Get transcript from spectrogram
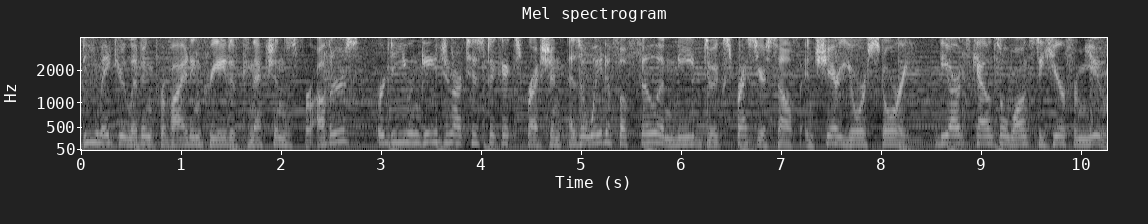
Do you make your living providing creative connections for others? Or do you engage in artistic expression as a way to fulfill a need to express yourself and share your story? The Arts Council wants to hear from you.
